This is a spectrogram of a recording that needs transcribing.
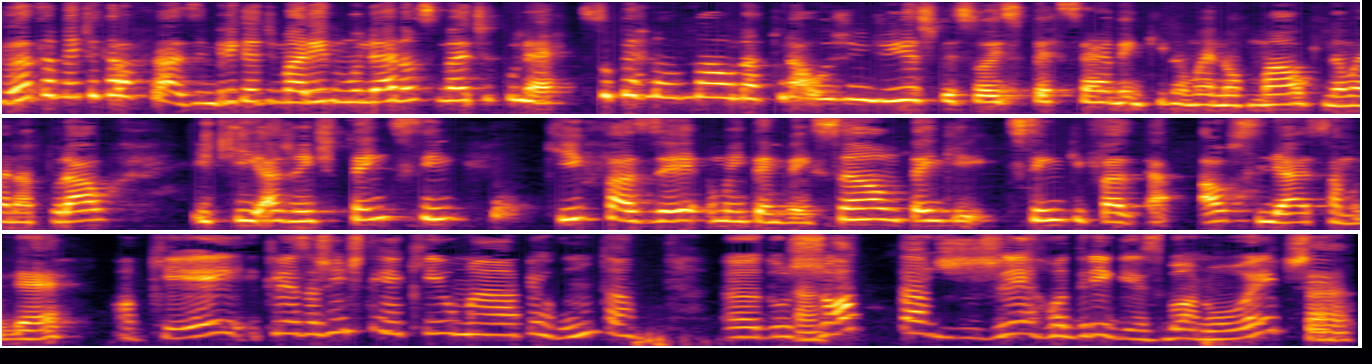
exatamente aquela frase: em briga de marido, mulher não se mete colher. Super normal, natural. Hoje em dia as pessoas percebem que não é normal, que não é natural e que a gente tem sim que fazer uma intervenção, tem que sim que auxiliar essa mulher Ok. Cleis, a gente tem aqui uma pergunta uh, do tá. JG Rodrigues. Boa noite. Tá.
